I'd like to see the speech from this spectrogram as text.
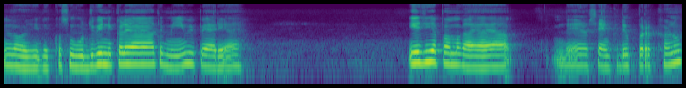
ਲਓ ਜੀ, ਦੇਖੋ, ਸੂਰਜ ਵੀ ਨਿਕਲਿਆ ਆ ਤੇ ਮੀਂਹ ਵੀ ਪੈ ਰਿਹਾ ਆ। ਇਹ ਜੀ ਆਪਾਂ ਮੰਗਾਇਆ ਆ ਦੇ ਸਿੰਕ ਦੇ ਉੱਪਰ ਰੱਖਣ ਨੂੰ,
